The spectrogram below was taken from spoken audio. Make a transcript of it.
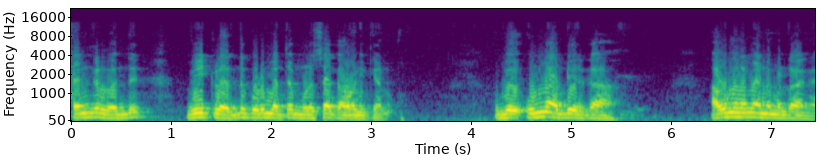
பெண்கள் வந்து வீட்டில் இருந்து குடும்பத்தை முழுசாக கவனிக்கணும். இப்போ உண்மை அப்படி இருக்கா? அவங்களுமே என்ன பண்ணுறாங்க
